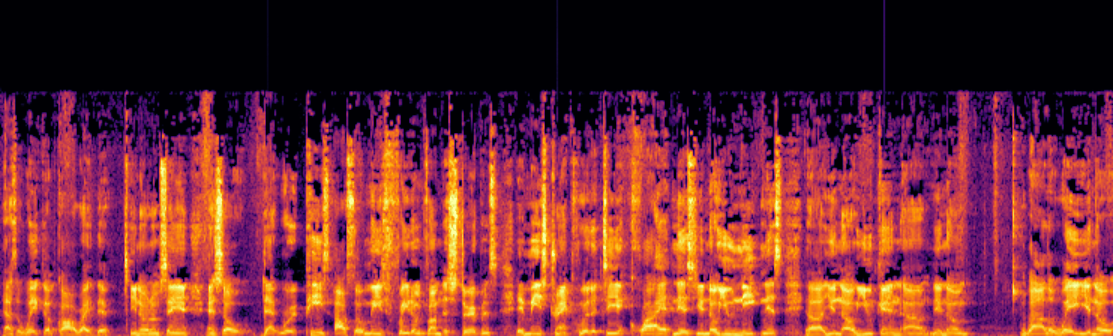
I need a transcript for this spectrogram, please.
That's a wake up call right there. You know what I'm saying? And so that word peace also means freedom from disturbance. It means tranquility and quietness, you know, uniqueness. Uh, you know, you can, um, you know, while away, you know, uh,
